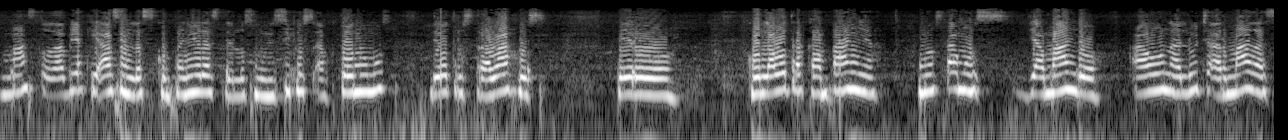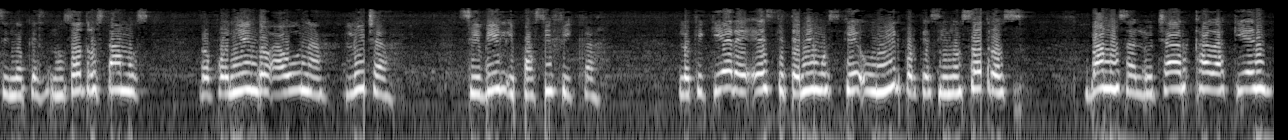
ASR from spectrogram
más todavía que hacen las compañeras de los municipios autónomos de otros trabajos pero con la otra campaña no estamos llamando a una lucha armada, sino que nosotros estamos proponiendo a una lucha civil y pacífica. Lo que quiere es que tenemos que unir porque si nosotros vamos a luchar cada quien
